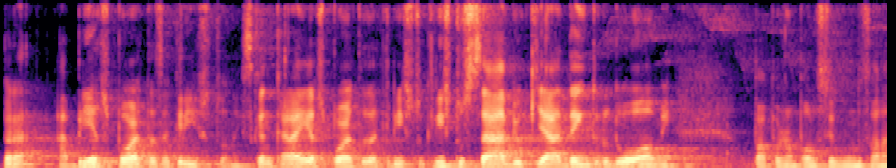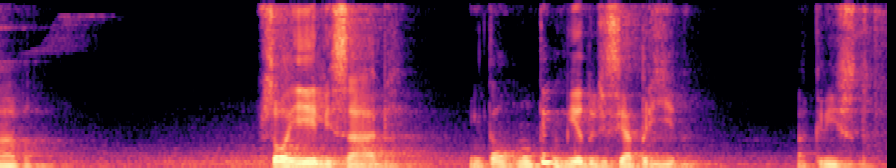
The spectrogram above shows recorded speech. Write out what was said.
Para abrir as portas a Cristo, né? escancarar as portas a Cristo. Cristo sabe o que há dentro do homem. O Papa João Paulo II falava. Só Ele sabe. Então, não tem medo de se abrir a Cristo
